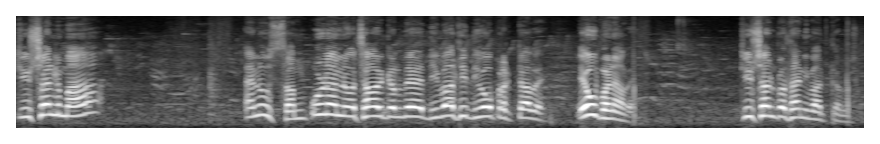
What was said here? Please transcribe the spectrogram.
ટ્યુશનમાં એનું સંપૂર્ણ નોછાવર કરી દે, દીવાથી દીવો પ્રગટાવે, એવું ભણાવે. ટ્યુશન પ્રથાની વાત કરું છું.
